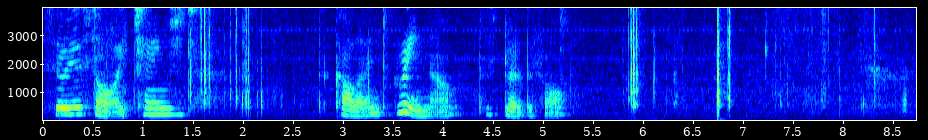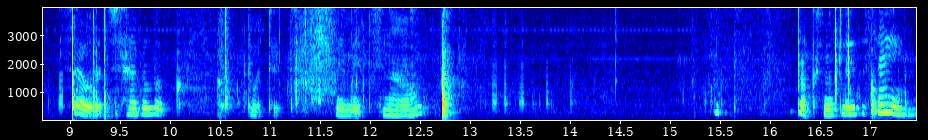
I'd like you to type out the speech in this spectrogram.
So you saw it changed the color into green now, it was blue before. So let's have a look what it emits now. It's approximately the same.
